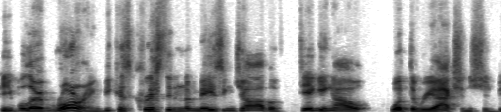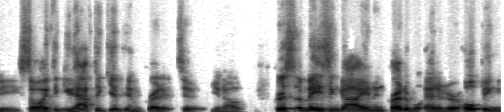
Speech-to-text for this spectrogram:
people are roaring because Chris did an amazing job of digging out what the reaction should be. So I think you have to give him credit too. You know, Chris, amazing guy, an incredible editor, hoping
